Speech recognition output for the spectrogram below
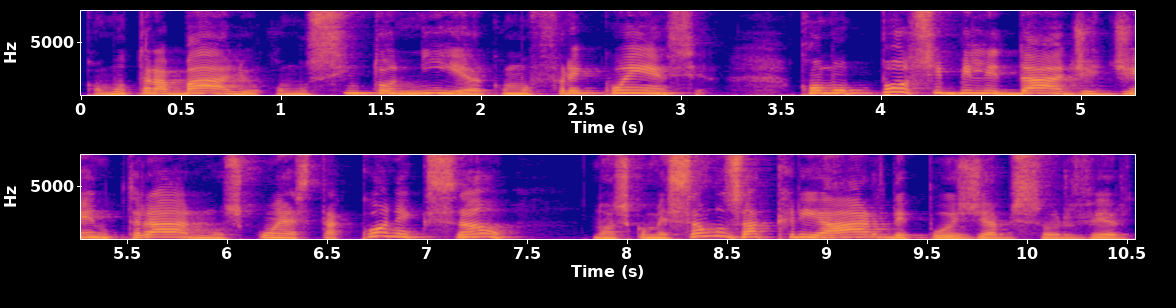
como trabalho, como sintonia, como frequência, como possibilidade de entrarmos com esta conexão, nós começamos a criar, depois de absorver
